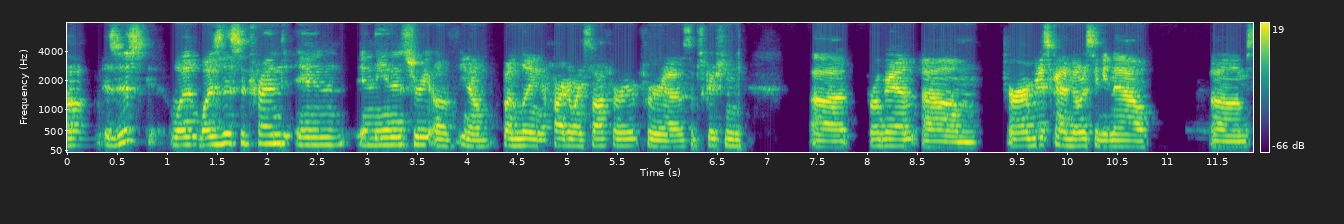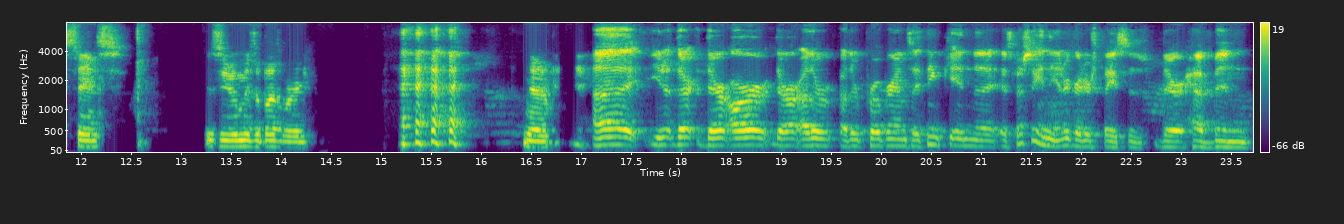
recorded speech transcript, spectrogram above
Um, is this was, was this a trend in in the industry of you know bundling hardware and software for a subscription uh, program, um, or are we just kind of noticing it now um, since Zoom is a buzzword? yeah. Uh, you know, there there are there are other other programs. I think in the especially in the integrator spaces, there have been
